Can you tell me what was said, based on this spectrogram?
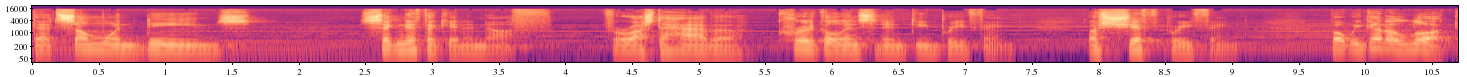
that someone deems significant enough for us to have a critical incident debriefing, a shift briefing. But we got to look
